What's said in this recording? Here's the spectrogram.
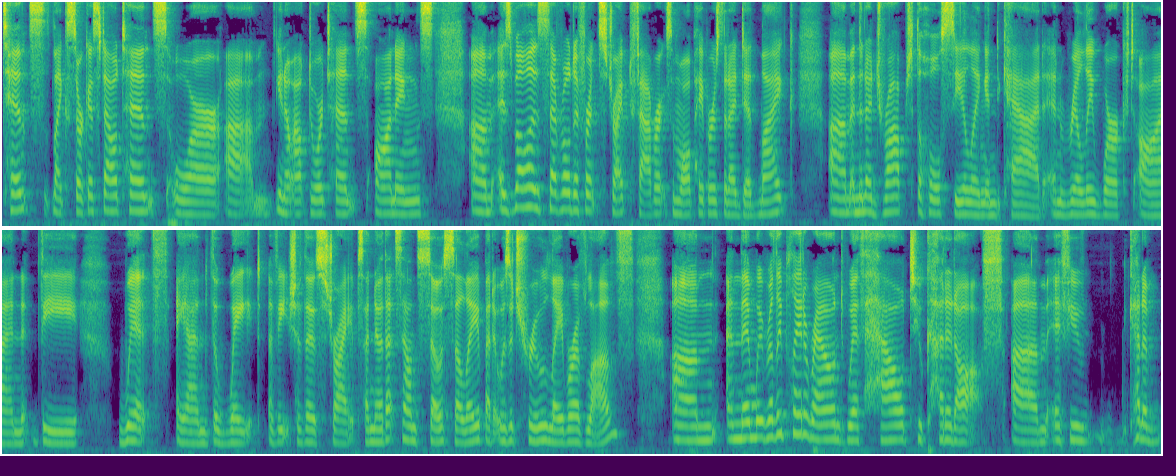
tents like circus style tents or um, you know outdoor tents awnings um, as well as several different striped fabrics and wallpapers that i did like um, and then i dropped the whole ceiling into cad and really worked on the width and the weight of each of those stripes. I know that sounds so silly, but it was a true labor of love. Um, and then we really played around with how to cut it off. Um, if you kind of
